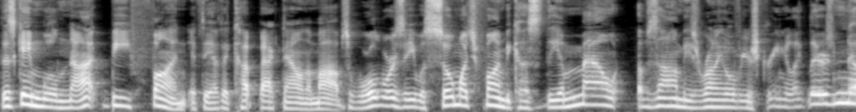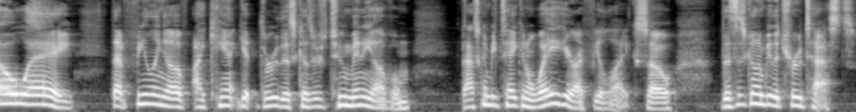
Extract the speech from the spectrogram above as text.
This game will not be fun if they have to cut back down the mobs. World War Z was so much fun because the amount of zombies running over your screen, you're like, there's no way. That feeling of, I can't get through this because there's too many of them, that's going to be taken away here, I feel like. So, this is going to be the true test.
